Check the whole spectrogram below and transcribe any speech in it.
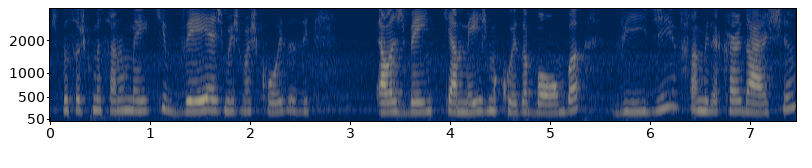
as pessoas começaram meio que ver as mesmas coisas e elas veem que a mesma coisa bomba. Vide família Kardashian,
